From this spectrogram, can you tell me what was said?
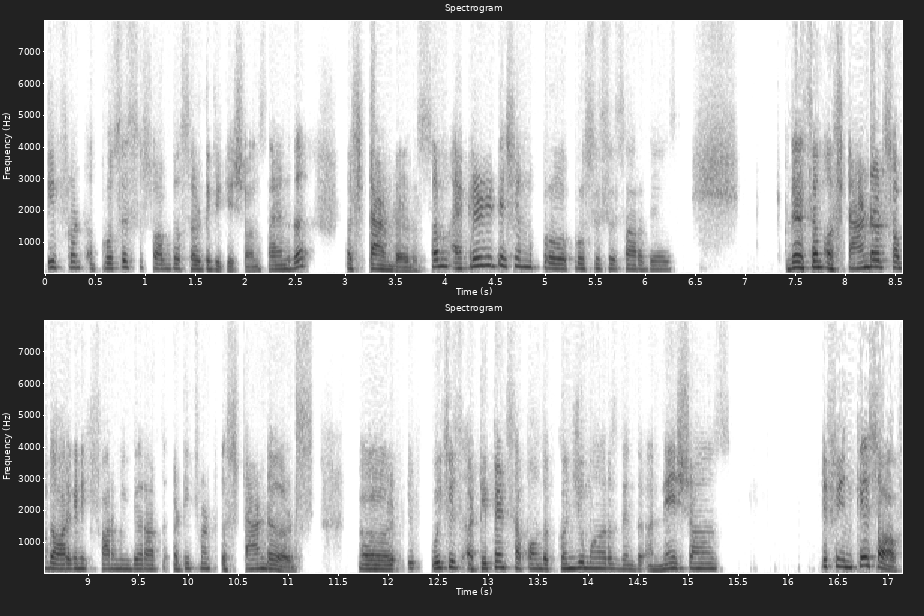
different uh, processes of the certifications and the uh, standards. Some accreditation pro processes are there. There are some uh, standards of the organic farming there are uh, different uh, standards which is depends upon the consumers then the nations. If in case of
